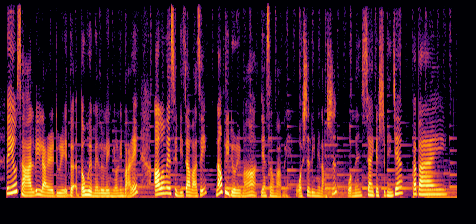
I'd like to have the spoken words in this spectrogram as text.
။တရုတ်စာလေ့လာတဲ့သူတွေအတွက်အသုံးဝင်မယ်လို့လည်းမျှော်လင့်ပါတယ်။အားလုံးပဲဆင်ပြေကြပါစေ။နောက်ဗီဒီယိုတွေမှာပြန်ဆုံပါမယ်။我是李敏老师，我们下一个视频见，拜拜。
